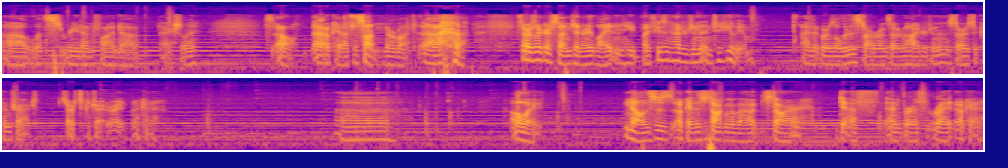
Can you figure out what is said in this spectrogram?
Uh, let's read and find out. Actually. So, oh, uh, okay, that's the sun. Never mind. Uh, stars like our sun generate light and heat by fusing hydrogen into helium. As it grows older, the star runs out of hydrogen and starts to contract. Starts to contract, right? Okay. Uh. Oh wait. No, this is okay. This is talking about star death and birth, right? Okay.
